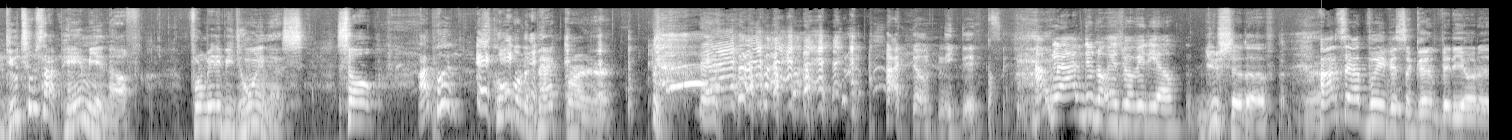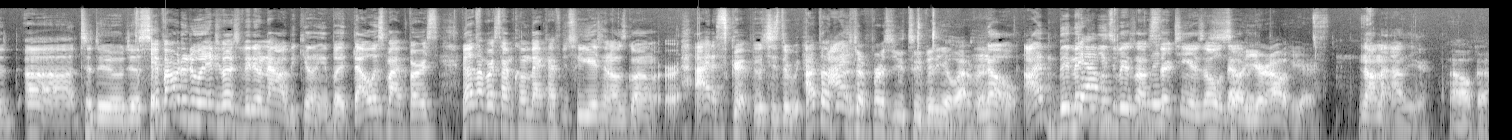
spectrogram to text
YouTube's not paying me enough for me to be doing this. So I put school on the back burner. I don't need it. I'm glad I didn't do no intro video. You should have. Honestly, I believe it's a good video to uh to do. Just If I were to do an introduction video now, I'd be killing it. But that was my first. That was my first time coming back after two years, and I was going. er, I had a script, which is the. I thought that was your first YouTube video ever. No, I've been making Yeah, YouTube videos when I was 13 years old. So you're out here. No, I'm not out here. Oh, okay.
